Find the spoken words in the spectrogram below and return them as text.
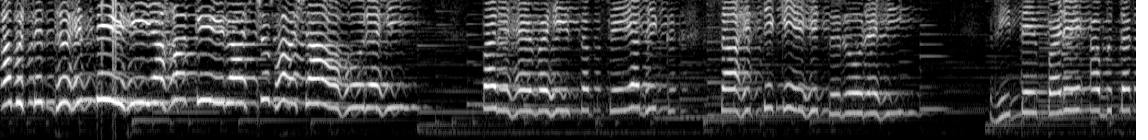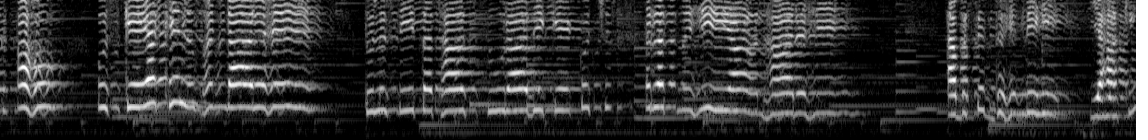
अब सिद्ध हिंदी ही यहाँ की राष्ट्रभाषा हो रही। पर है वही सबसे अधिक साहित्य के हित रो रही। रीते पड़े अब तक आहो उसके अखिल भंडार हैं। तुलसी तथा सूरादि के कुछ रत्न ही आधार हैं। अब सिद्ध हिंदी ही यहाँ की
